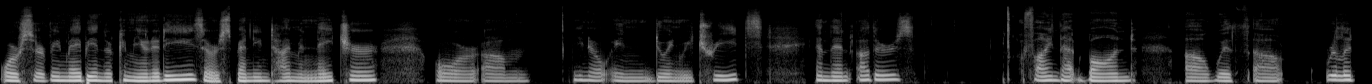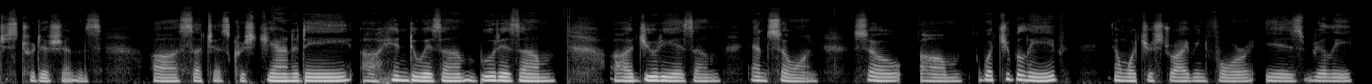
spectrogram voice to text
or serving maybe in their communities or spending time in nature or um, you know in doing retreats. And then others find that bond uh, with uh, religious traditions uh, such as Christianity, uh, Hinduism, Buddhism, uh, Judaism, and so on. So, um, what you believe and what you're striving for is really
